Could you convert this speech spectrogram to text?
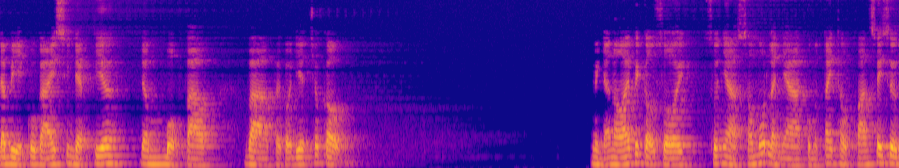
đã bị cô gái xinh đẹp kia đâm bổ vào Và phải gọi điện cho cậu. Mình đã nói với cậu rồi, Số nhà 61 là nhà của một tay thầu khoán xây dựng.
